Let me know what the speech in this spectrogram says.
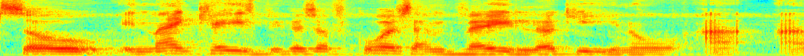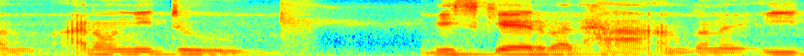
So in my case, because of course I'm very lucky, you know, I I'm, I don't need to be scared about how I'm gonna eat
